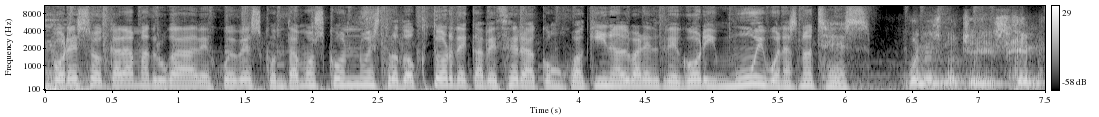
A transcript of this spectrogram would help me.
Y por eso cada madrugada de jueves contamos con nuestro doctor de cabecera, con Joaquín Álvarez Gregori. Muy buenas noches. Buenas noches, Gema.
